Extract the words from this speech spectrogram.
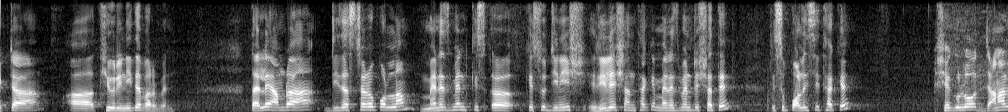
একটা থিওরি নিতে পারবেন। তাহলে আমরা ডিজাস্টারও পড়লাম ম্যানেজমেন্ট কিছু জিনিস রিলেশন থাকে ম্যানেজমেন্টের সাথে, কিছু পলিসি থাকে, সেগুলো জানার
